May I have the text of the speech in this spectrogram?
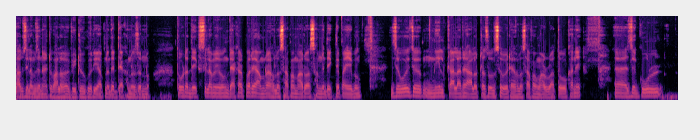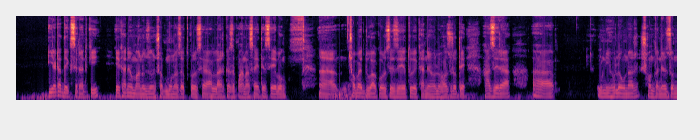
ভাবছিলাম যে না, একটু ভালোভাবে ভিডিও করি আপনাদের দেখানোর জন্য। তো ওটা দেখছিলাম এবং দেখার পরে আমরা হলো সাফা মারোয়ার সামনে দেখতে পাই এবং যে ওই যে নীল কালারের আলোটা চলছে ওইটা হলো সাফা মারোয়া তো ওখানে যে গোল ইয়েটা দেখছেন আর কি, এখানেও মানুষজন সব মোনাজাত করেছে, আল্লাহর কাছে পানা চাইতেছে এবং সবাই দোয়া করছে যেহেতু এখানে হলো হজরতে হাজেরা উনি হলো ওনার সন্তানের জন্য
